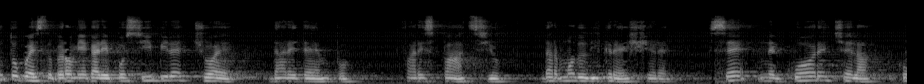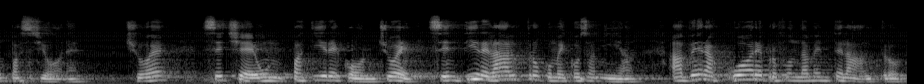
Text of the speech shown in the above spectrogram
Tutto questo però, miei cari, è possibile, cioè dare tempo, fare spazio, dar modo di crescere, se nel cuore c'è la compassione, cioè se c'è un patire con, cioè sentire l'altro come cosa mia, avere a cuore profondamente l'altro.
